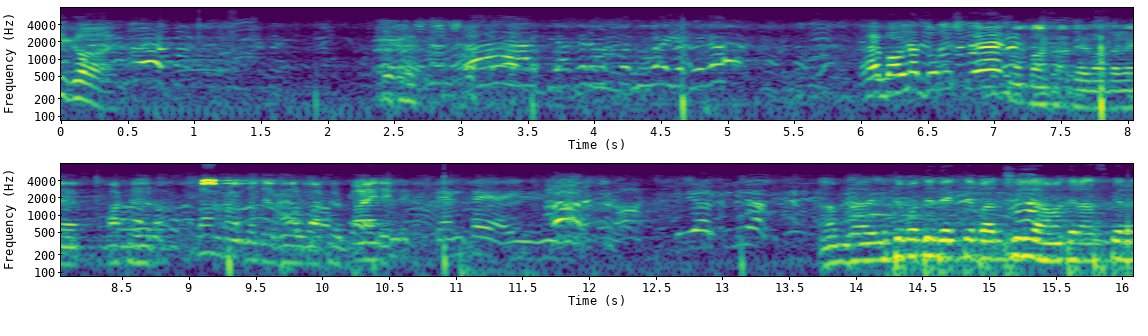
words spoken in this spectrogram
কি কয়? হ্যাঁ আমরা ইতিমধ্যে দেখতে পাচ্ছি আমাদের আজকের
